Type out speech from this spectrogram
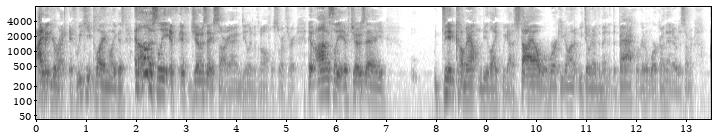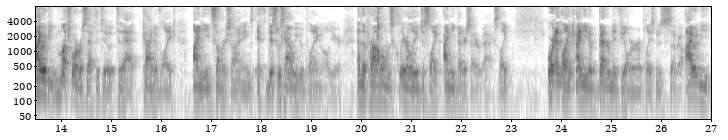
I think you're right. If we keep playing like this, and honestly, if if Jose, sorry, I am dealing with an awful sore throat. If honestly, if Jose did come out and be like, we got a style, we're working on it, we don't have the men at the back, we're going to work on that over the summer. I would be much more receptive to to that kind of like, I need summer signings if this was how we've been playing all year. And the problem is clearly just like, I need better center backs. Like, or, and like, I need a better midfielder to replace Musa Sissoko. I would be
